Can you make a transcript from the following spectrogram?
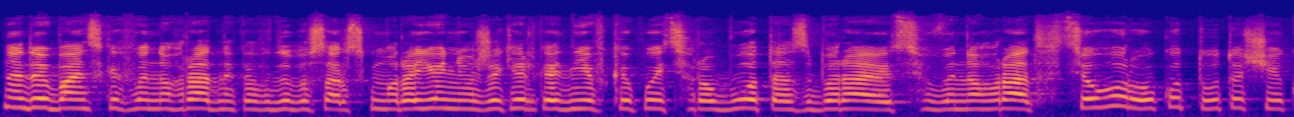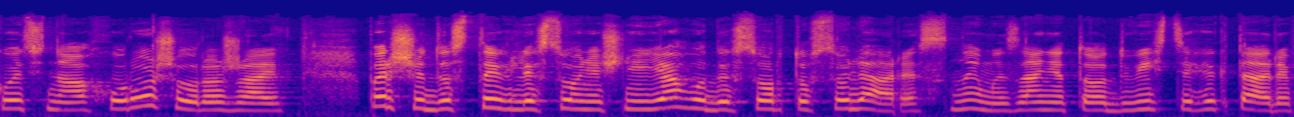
На Дойбанських виноградниках в Дубосарському районі вже кілька днів кипить робота, збирають виноград. Цього року тут очікують на хороший урожай. Перші достиглі сонячні ягоди сорту Солярис. Ними зайнято 200 гектарів.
